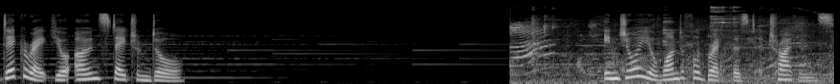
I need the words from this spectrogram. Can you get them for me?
Decorate your own stateroom door. Enjoy your wonderful breakfast at Triton's.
